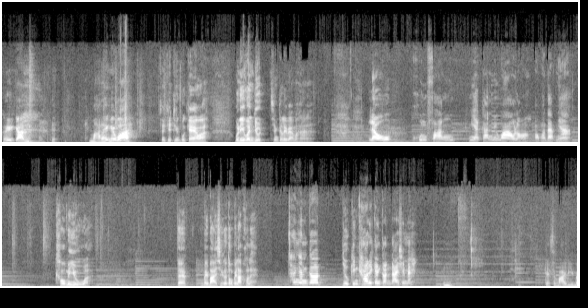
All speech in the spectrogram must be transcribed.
เฮ้ยกัน มาได้ไงวะ ฉันคิดถึงพวกแกว่ะ วันนี้วันหยุดฉันก็เลยแวะมาหา แล้วคุณฟังมีอาการไม่ว่าวเหรอ ออกมาแบบเนี้ย เขาไม่อยู่อะ แต่บ่ายๆฉันก็ต้องไปรับเขาแหละ ถ้างั้นก็อยู่กินข้าวด้วยกันก่อนได้ใช่ไหมอืมแกสบายดีไหม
